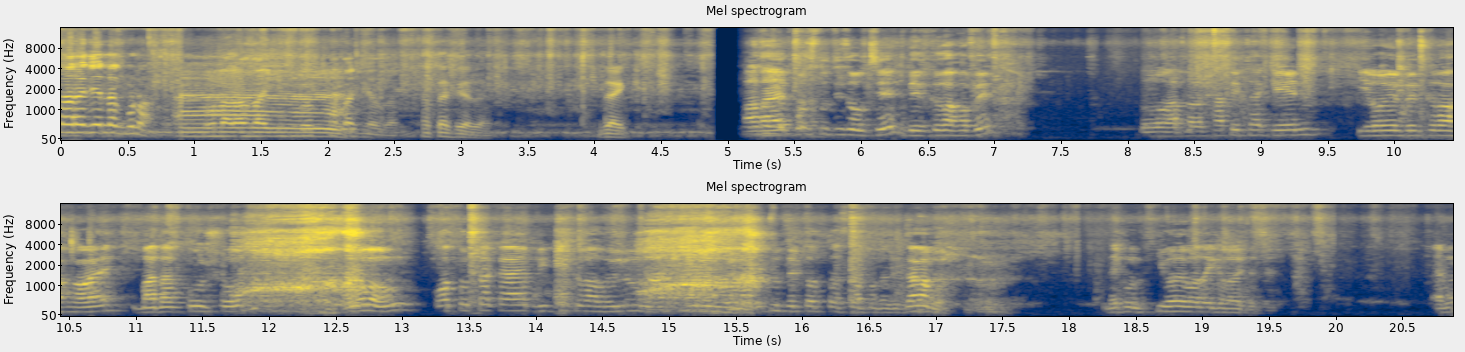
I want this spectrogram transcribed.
সাড়ে লাগবো না। ওনারা যাই সাতাশি হাজার। সাতাশি হাজার। যাই। প্রস্তুতি চলছে বের করা হবে। তো আপনারা সাথে থাকেন কীভাবে বের করা হয় বাধার কৌশল এবং কত টাকা বিক্রি করা হইল একটু আছে আপনাদেরকে জানাব। দেখুন কীভাবে বাধাই করা হইতেছে। এবং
